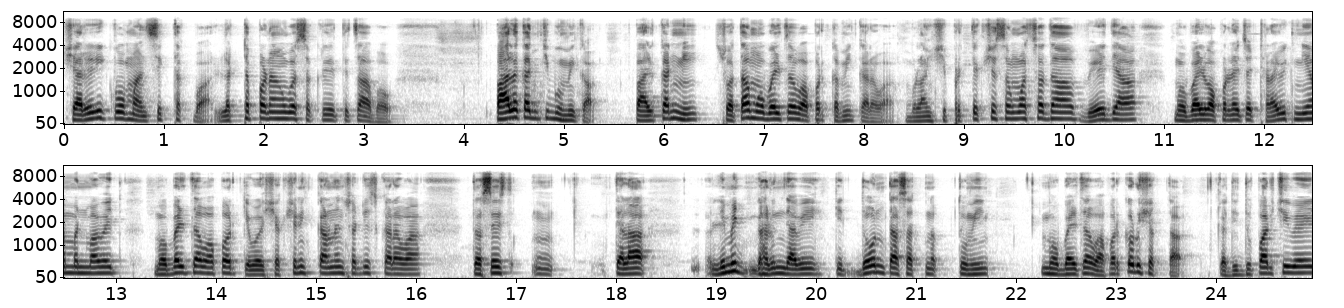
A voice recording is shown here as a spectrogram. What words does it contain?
शारीरिक व मानसिक थकवा लठ्ठपणा व सक्रियतेचा अभाव. पालकांची भूमिका. पालकांनी स्वतः मोबाईलचा वापर कमी करावा. मुलांशी प्रत्यक्ष संवाद साधा वेळ द्या. मोबाईल वापरण्याचे ठराविक नियम बनवावेत. मोबाईलचा वापर केवळ शैक्षणिक कारणांसाठीच करावा. तसेच त्याला लिमिट घालून द्यावी की दोन तासात तुम्ही मोबाईलचा वापर करू शकता. कधी दुपारची वेळ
